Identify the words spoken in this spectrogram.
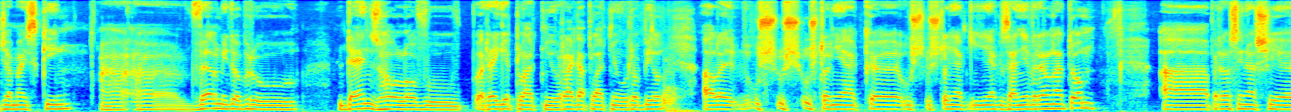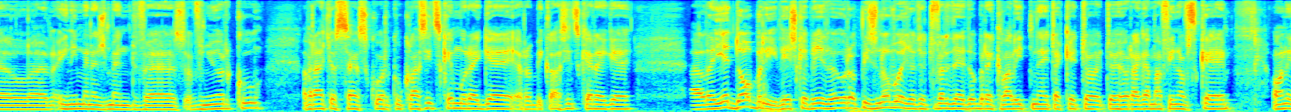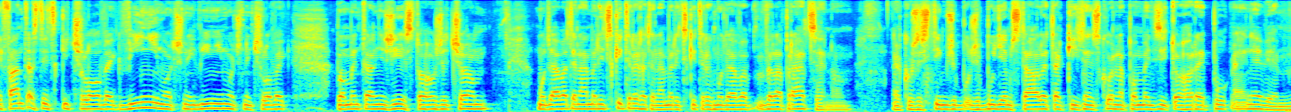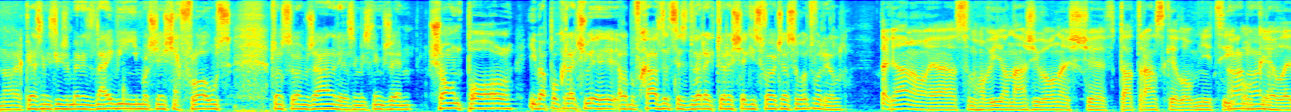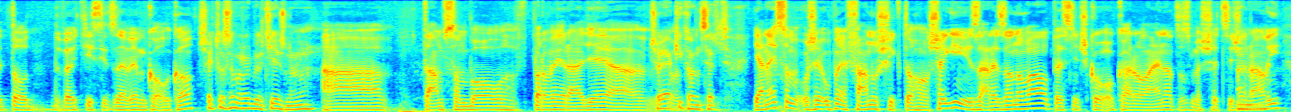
jamajský a, a veľmi dobrú dancehallovú reggae platňu, raga platňu urobil, ale už, už, už to nejak, e, už, už to nejak, nejak zanevrel na tom. A preto si našiel iný management v, v New Yorku. Vrátil sa skôr ku klasickému reggae, robí klasické reggae ale je dobrý, vieš, keď príde do Európy znovu, je to tvrdé, dobré, kvalitné, takéto to jeho ragamafinovské. On je fantastický človek, výnimočný, výnimočný človek. Momentálne žije z toho, že čo mu dáva ten americký trh a ten americký trh mu dáva veľa práce. No. Akože s tým, že, že budem stále taký ten skôr na pomedzi toho repu, ja neviem. No, ja si myslím, že jeden z najvýnimočnejších flows v tom svojom žánri. Ja si myslím, že Sean Paul iba pokračuje alebo vchádza cez dvere, ktoré Shaggy svojho času otvoril. Tak áno, ja som ho videl naživo ešte v Tatranskej Lomnici, Áno, OK, áno. leto 2000, neviem koľko. Však to som robil tiež, no. A tam som bol v prvej rade a... Čo aký koncert? Ja nie som už úplne fanušik toho. Shaggy zarezonoval pesničkou o Carolina, to sme všetci žrali.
